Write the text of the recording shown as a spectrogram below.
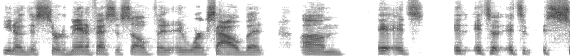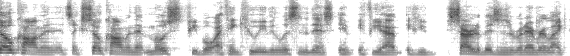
you know this sort of manifests itself and, and works out, but um, it, it's it, it's a it's a, it's so common. It's like so common that most people I think who even listen to this, if, if you have if you started a business or whatever, like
